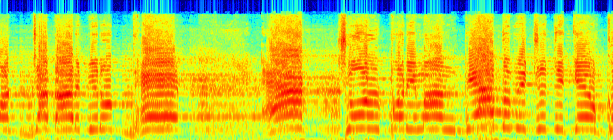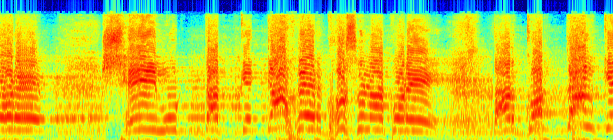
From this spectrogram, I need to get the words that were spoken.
মর্যাদার বিরুদ্ধে এক চুল পরিমাণ বেয়াদবি যদি কেউ করে সেই মুরতাদকে কাফের ঘোষণা করে তার গদ্দানকে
